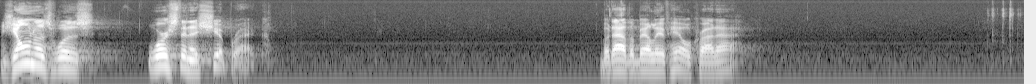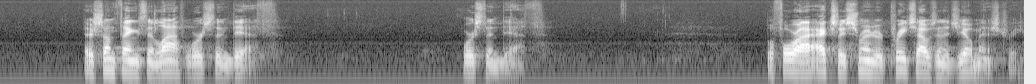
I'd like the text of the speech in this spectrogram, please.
Jonah's was worse than a shipwreck. But out of the belly of hell cried I. There's some things in life worse than death. Worse than death. Before I actually surrendered to preach, I was in the jail ministry.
